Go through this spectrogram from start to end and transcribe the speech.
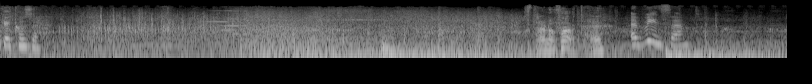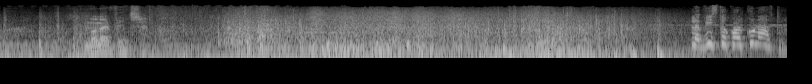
Che cos'è? Strano forte, eh? È Vincent? Non è Vincent. L'ha visto qualcun altro?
